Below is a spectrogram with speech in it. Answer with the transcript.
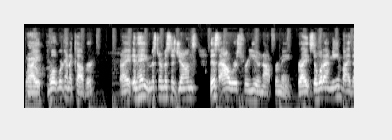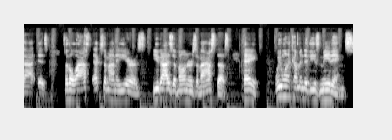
Right? What we're going to cover right? And hey, Mr. and Mrs. Jones, this hour is for you, not for me, right? So what I mean by that is for the last X amount of years, you guys of owners have asked us, hey, we want to come into these meetings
